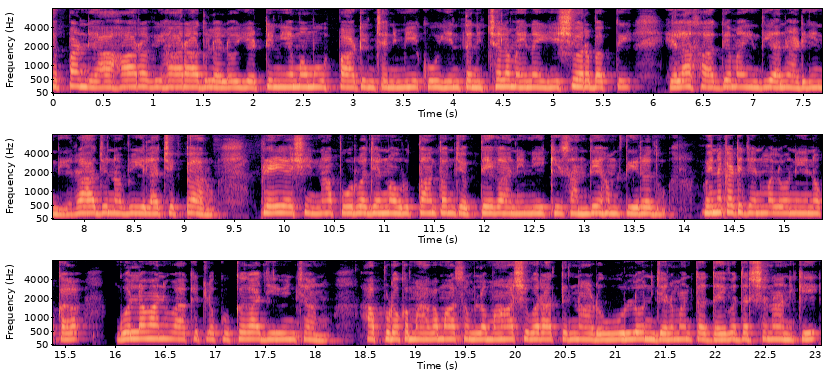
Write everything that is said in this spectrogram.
చెప్పండి ఆహార విహారాదులలో ఎట్టి నియమము పాటించని మీకు ఇంత నిశ్చలమైన ఈశ్వర భక్తి ఎలా సాధ్యమైంది? అని అడిగింది. రాజు నవ్వి ఇలా చెప్పారు. ప్రేయసి నా పూర్వజన్మ వృత్తాంతం చెప్తే గాని నీకు సందేహం తీరదు. వెనకటి జన్మలో నేనొక గొల్లవాని వాకిట్లో కుక్కగా జీవించాను. అప్పుడు ఒక మాఘమాసంలో మహాశివరాత్రి నాడు ఊళ్ళోని జనమంతా దైవ దర్శనానికి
